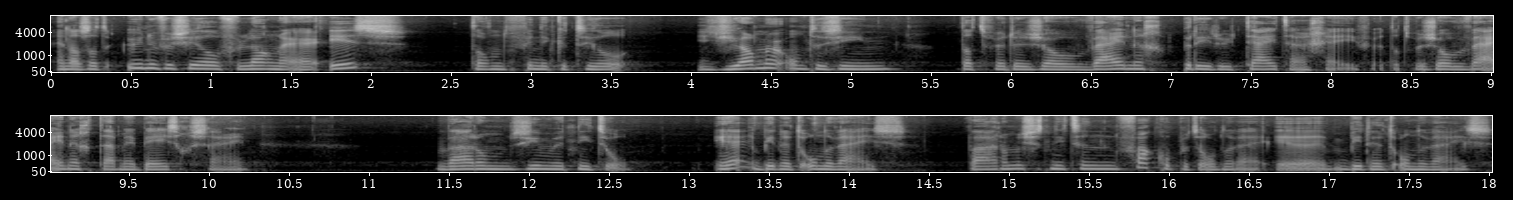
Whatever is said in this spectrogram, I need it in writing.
En als dat universeel verlangen er is, dan vind ik het heel jammer om te zien dat we er zo weinig prioriteit aan geven. Dat we zo weinig daarmee bezig zijn. Waarom zien we het niet op ja, binnen het onderwijs? Waarom is het niet een vak op het onderwijs, eh, binnen het onderwijs?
